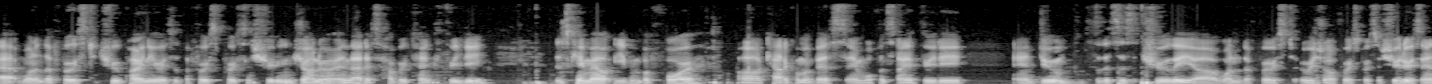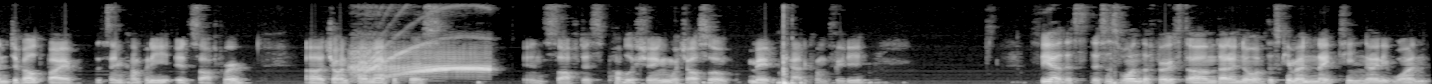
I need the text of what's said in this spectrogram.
at one of the first true pioneers of the first person shooting genre and that is Hovertank 3D. This came out even before uh, Catacomb Abyss and Wolfenstein 3D and Doom. So this is truly uh, one of the first original first person shooters and developed by the same company, id Software. Uh, John Carmack of course, in Softdisk Publishing which also made Catacomb 3D. Yeah, this this is one of the first um, that I know of. This came out in 1991,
